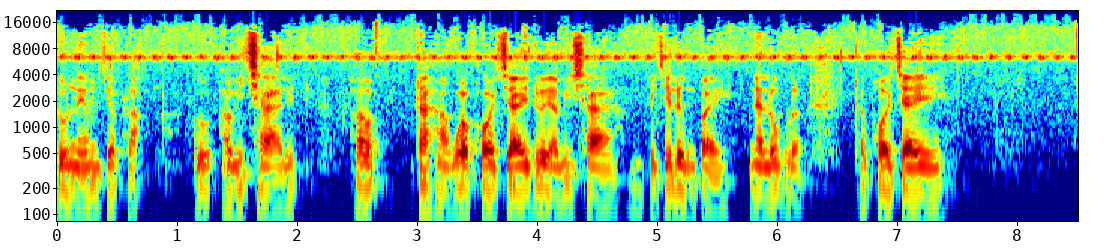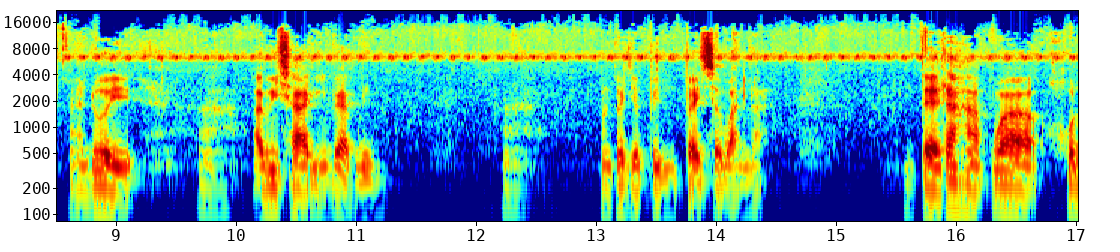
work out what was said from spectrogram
ตัวไหนมันจะผลักตัวอวิชชาหรือเพราะถ้าหากว่าพอใจด้วยอวิชชามันก็จะเริ่มไปนรกแล้ว ถ้าพอใจด้วยอวิชชาอีกแบบหนึ่ง มันก็จะเป็นไปสวรรค์ละแต่ถ้าหากว่าคน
